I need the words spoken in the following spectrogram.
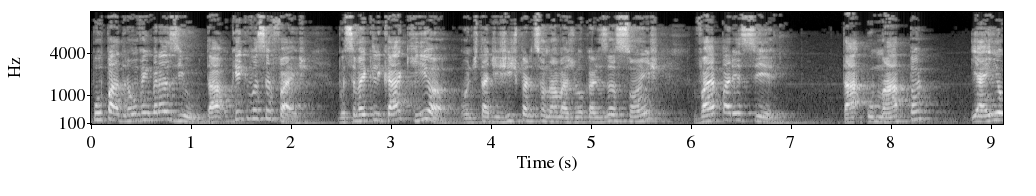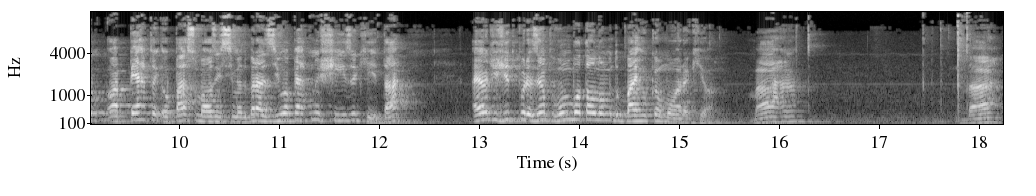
Por padrão, vem Brasil, tá? O que, que você faz? Você vai clicar aqui, ó, onde está digite para adicionar mais localizações, vai aparecer, tá, o mapa, e aí eu aperto, eu passo o mouse em cima do Brasil, aperto no X aqui, tá? Aí eu digito, por exemplo, vamos botar o nome do bairro que eu moro aqui, ó. Barra da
